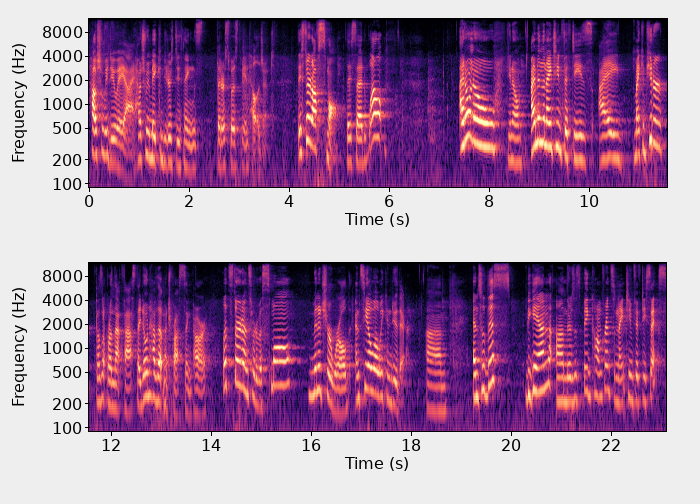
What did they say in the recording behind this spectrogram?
how should we do AI, how should we make computers do things that are supposed to be intelligent, they started off small. They said, well, I don't know, you know, I'm in the 1950s. I, my computer doesn't run that fast. I don't have that much processing power. Let's start on sort of a small, miniature world and see how well we can do there. Um, and so this began, um, there's this big conference in 1956.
